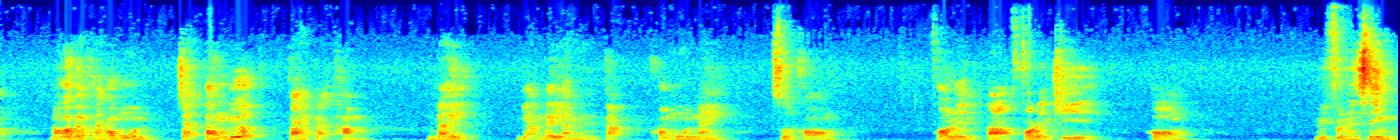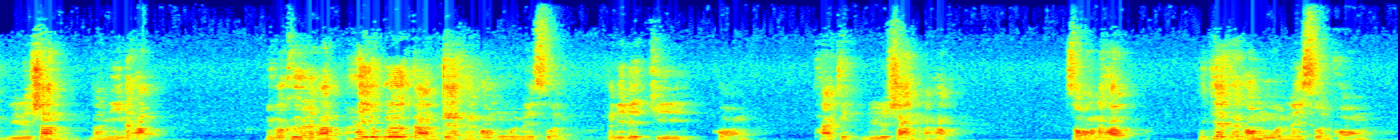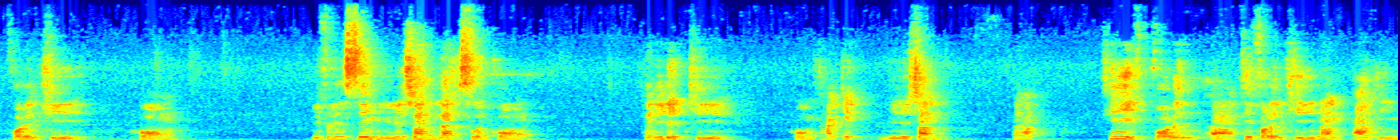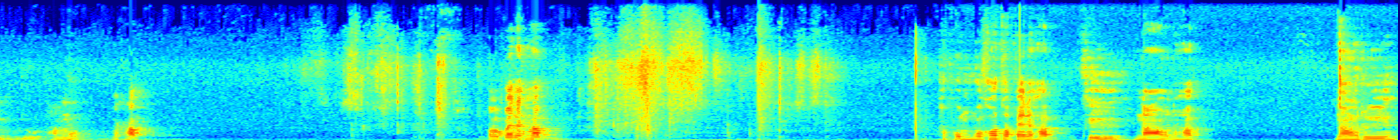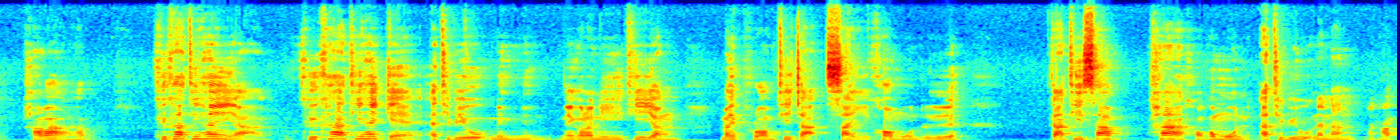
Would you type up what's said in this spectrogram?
นอกแบบฐานข้อมูลจะต้องเลือกการกระทำใดอย่างใดอย่างหนึ่งกับข้อมูลในส่วนของ foreign อ่า foreign key ของ referencing relation ดังนี้นะครับ หนึ่งก็คือนะครับให้ยกเลิกการแก้ไขข้อมูลในส่วน candidate key ของ target relation นะครับสองนะครับ ให้แก้ไขข้อมูลในส่วนของ foreign key ของ referencing relation และส่วนของ candidate key ของ target relation นะครับ ที่ foreign อ่าที่ foreign key นั้นอ้างอิงอยู่ทั้งหมดนะครับ ต่อไปนะครับครับผมหัวข้อต่อไปนะครับ คือ now นะครับ now หรือค่าว่านะครับ คือค่าที่ให้อ่าคือค่าที่ให้แก่ attribute 1 1 ในกรณีที่ยังไม่พร้อมที่จะใส่ข้อมูลหรือ การที่ทราบค่าของข้อมูล attribute นั้นๆนะครับ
